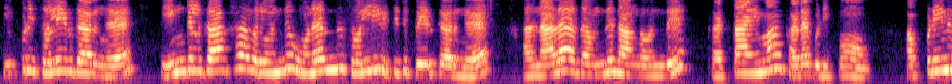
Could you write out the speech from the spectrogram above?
இப்படி சொல்லியிருக்காருங்க. எங்களுக்காக அவர் வந்து உணர்ந்து சொல்லி வச்சுட்டு போயிருக்காருங்க. அதனால அதை வந்து நாங்க வந்து கட்டாயமா கடைபிடிப்போம். அப்படின்னு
